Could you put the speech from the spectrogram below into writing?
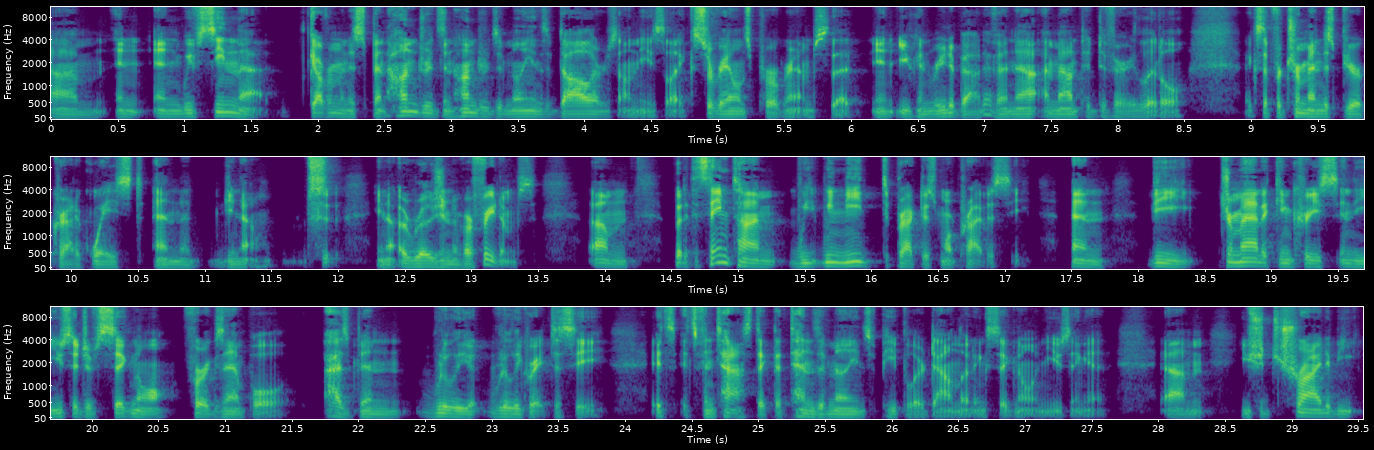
Um, and and we've seen that government has spent hundreds and hundreds of millions of dollars on these like surveillance programs that in, you can read about have amounted to very little, except for tremendous bureaucratic waste and the, you know you know erosion of our freedoms. Um, but at the same time, we we need to practice more privacy, and the dramatic increase in the usage of Signal, for example, has been really really great to see. It's it's fantastic that tens of millions of people are downloading Signal and using it. Um, you should try to be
